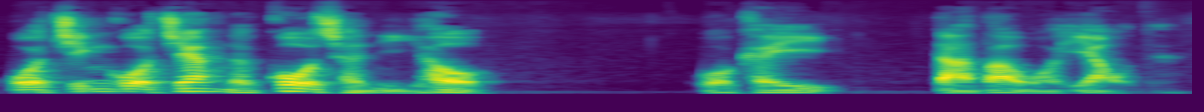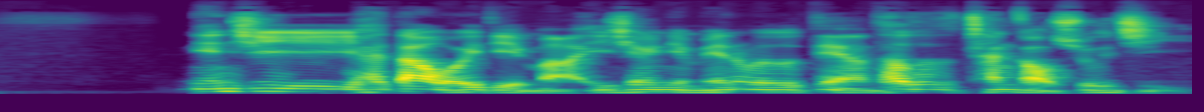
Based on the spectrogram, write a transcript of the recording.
我经过这样的过程以后，我可以达到我要的。年纪还大我一点嘛，以前也没那么多电脑，他都是参考书籍，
